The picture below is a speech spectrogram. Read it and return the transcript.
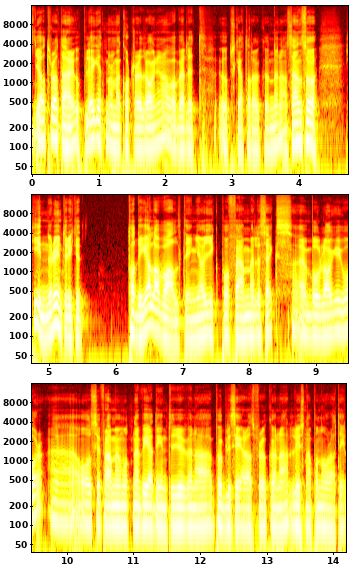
jag tror att det här upplägget med de här kortare dragningarna var väldigt uppskattat av kunderna. Sen så hinner du inte riktigt ta del av allting. Jag gick på fem eller sex eh, bolag igår eh, och ser fram emot när vd-intervjuerna publiceras för att kunna lyssna på några till.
